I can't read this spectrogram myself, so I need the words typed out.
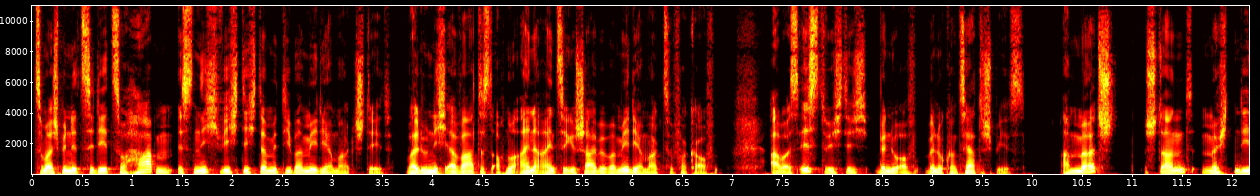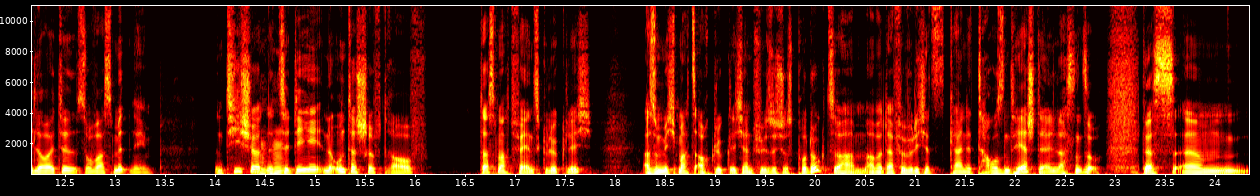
zum Beispiel eine CD zu haben, ist nicht wichtig, damit die beim Mediamarkt steht, weil du nicht erwartest, auch nur eine einzige Scheibe beim Mediamarkt zu verkaufen. Aber es ist wichtig, wenn du auf, wenn du Konzerte spielst. Am Merchstand möchten die Leute sowas mitnehmen. Ein T-Shirt, eine Mhm. CD, eine Unterschrift drauf, das macht Fans glücklich. Also mich macht es auch glücklich, ein physisches Produkt zu haben, aber dafür würde ich jetzt keine tausend herstellen lassen. So, das, ähm,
